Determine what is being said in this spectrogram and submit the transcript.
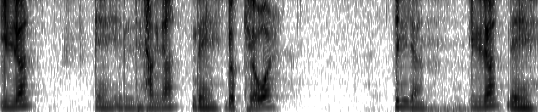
1년? 네, 1년. 작년? 네, 몇 개월? 1년. 1년? 네.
